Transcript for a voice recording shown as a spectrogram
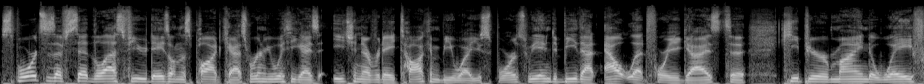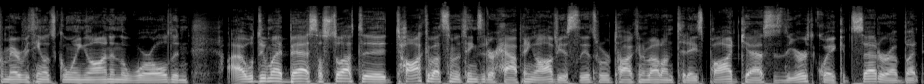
sports, as I've said the last few days on this podcast, we're going to be with you guys each and every day talking BYU sports. We aim to be that outlet for you guys to keep your mind away from everything that's going on in the world. And I will do my best. I'll still have to talk about some of the things that are happening. Obviously, that's what we're talking about on today's podcast is the earthquake, etc. But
